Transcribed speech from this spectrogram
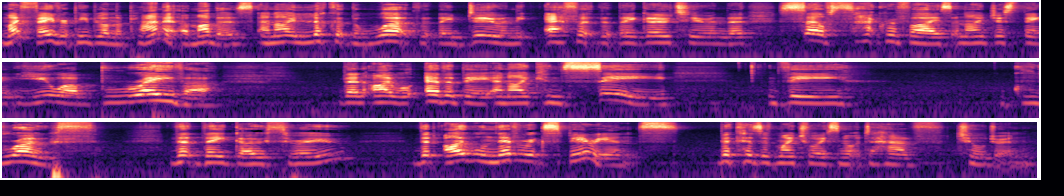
my favorite people on the planet are mothers. And I look at the work that they do and the effort that they go to and the self sacrifice. And I just think you are braver than I will ever be. And I can see the growth that they go through that I will never experience because of my choice not to have children.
